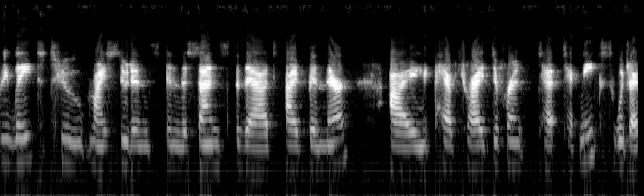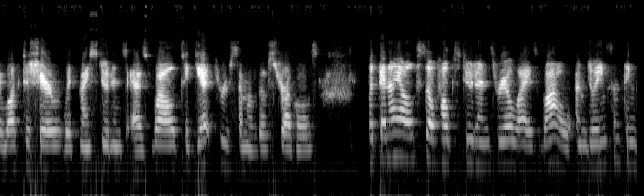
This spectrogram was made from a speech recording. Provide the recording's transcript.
relate to my students in the sense that I've been there. I have tried different te- techniques, which I love to share with my students as well to get through some of those struggles. But then I also help students realize, wow, I'm doing something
